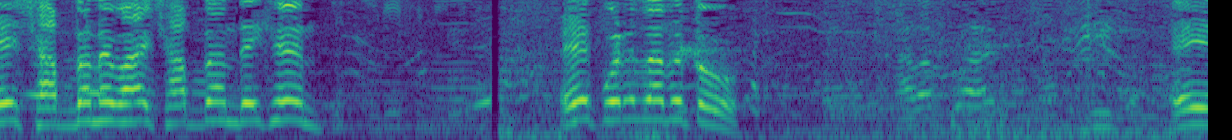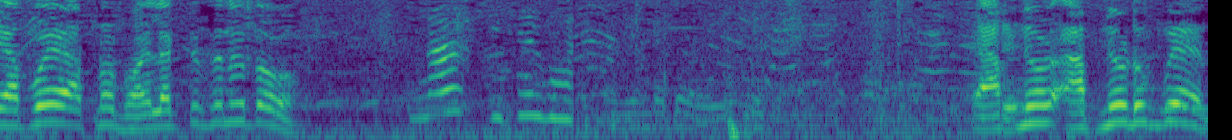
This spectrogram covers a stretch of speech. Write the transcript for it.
এই সাবধানে ভাই সাবধান দেখেন। এই পরে যাবে তো। এই আপু আপনার ভয় লাগতেছে না তো? না আপনিও আপনিও ঢুকবেন?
